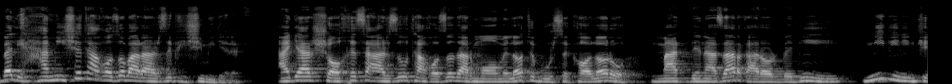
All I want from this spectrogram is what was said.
ولی همیشه تقاضا بر عرضه پیشی می گرفت. اگر شاخص عرضه و تقاضا در معاملات بورس کالا رو مد نظر قرار بدیم بینیم که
